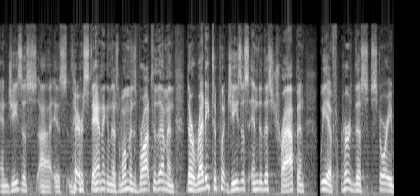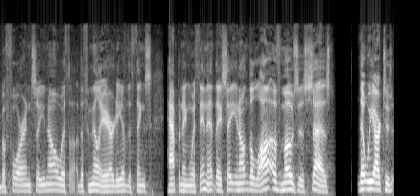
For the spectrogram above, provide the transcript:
and Jesus uh, is there standing, and this woman's brought to them, and they're ready to put Jesus into this trap. And we have heard this story before, and so you know, with the familiarity of the things happening within it, they say, you know, the law of Moses says that we are to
